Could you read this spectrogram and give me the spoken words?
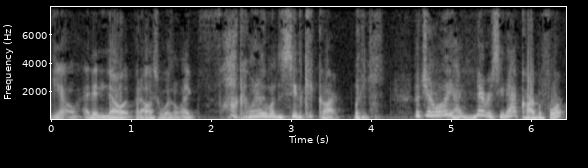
you know, I didn't know it, but I also wasn't like, "Fuck!" I really wanted to see the KITT car. Like, the General Lee, I've never seen that car before.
